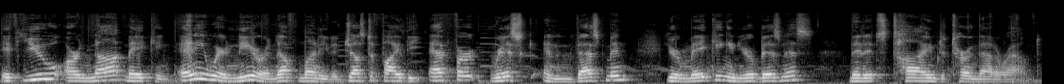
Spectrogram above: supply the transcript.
If you are not making anywhere near enough money to justify the effort, risk, and investment you're making in your business, then it's time to turn that around.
